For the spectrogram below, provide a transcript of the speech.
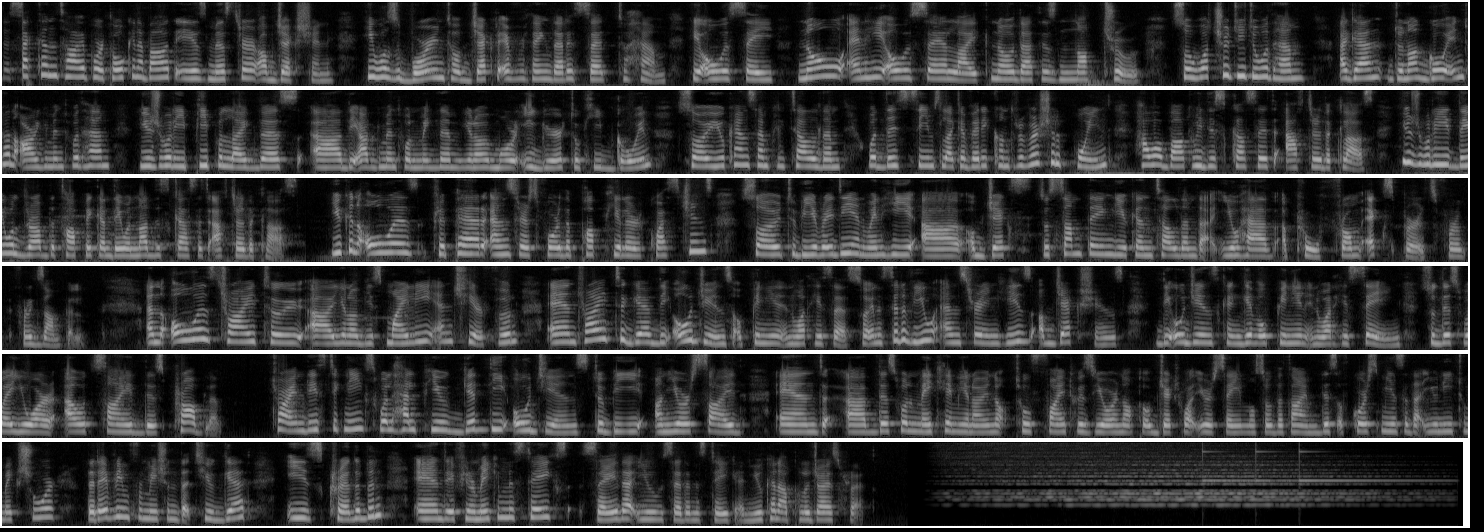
The second type we're talking about is Mr. Objection. He was born to object to everything that is said to him. He always say no and he always say like no that is not true. So what should you do with him? Again, do not go into an argument with him. Usually people like this, uh, the argument will make them, you know, more eager to keep going. So you can simply tell them, what well, this seems like a very controversial point. How about we discuss it after the class? Usually they will drop the topic and they will not discuss it after the class. You can always prepare answers for the popular questions. So to be ready and when he uh, objects to something, you can tell them that you have a proof from experts, for, for example. And always try to, uh, you know, be smiley and cheerful and try to give the audience opinion in what he says. So instead of you answering his objections, the audience can give opinion in what he's saying. So this way you are outside this problem. Trying these techniques will help you get the audience to be on your side and uh, this will make him, you know, not to fight with you or not to object what you're saying most of the time. This, of course, means that you need to make sure that every information that you get is credible and if you're making mistakes, say that you said a mistake and you can apologize for it.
